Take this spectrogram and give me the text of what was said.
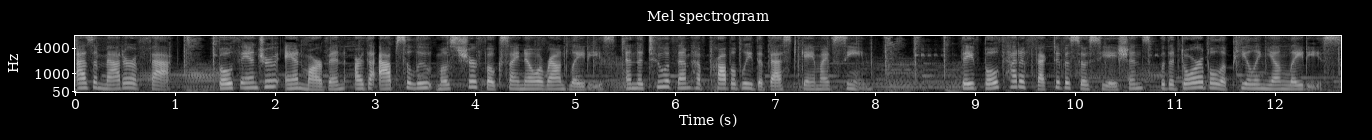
As a matter of fact, both Andrew and Marvin are the absolute most sure folks I know around ladies, and the two of them have probably the best game I've seen. They've both had effective associations with adorable appealing young ladies.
